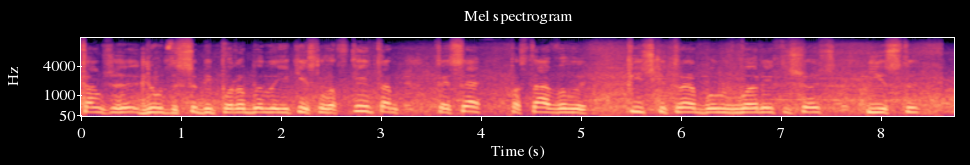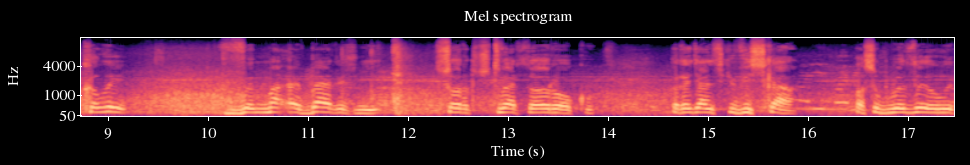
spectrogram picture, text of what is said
Там же люди собі поробили якісь лавки, там те все, поставили пічки, треба було варити щось, їсти. Коли в е, березні 44-го року радянські війська освободили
